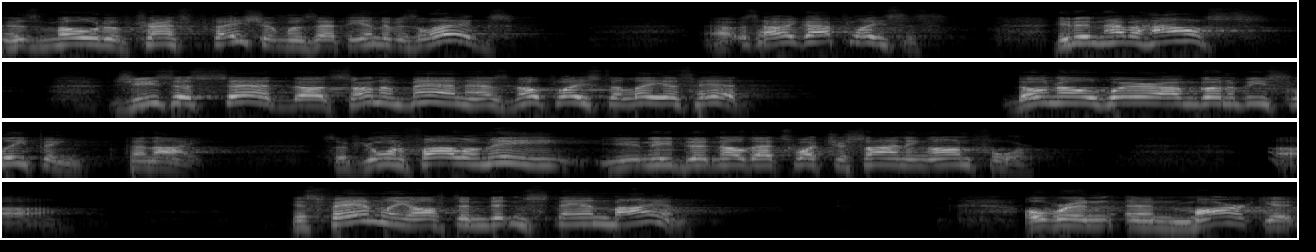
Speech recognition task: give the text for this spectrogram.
his mode of transportation was at the end of his legs. That was how he got places. He didn't have a house. Jesus said, the Son of Man has no place to lay his head. Don't know where I'm going to be sleeping tonight. So if you want to follow me, you need to know that's what you're signing on for. Uh, his family often didn't stand by him. Over in, in Mark, it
